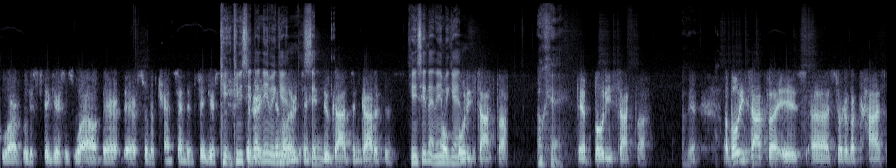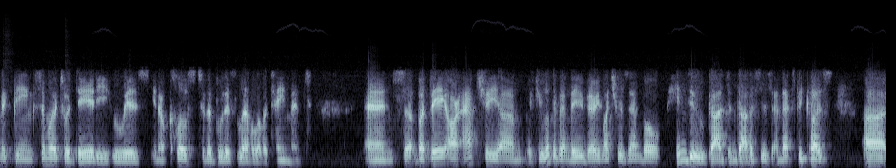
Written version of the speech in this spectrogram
who are Buddhist figures as well. They're they're sort of transcendent figures. Can, can you say They're that name similar again? to Say- Hindu gods and goddesses. can you say that name oh, again? Bodhisattva. okay. Yeah, bodhisattva. Yeah. A bodhisattva is uh, sort of a cosmic being similar to a deity who is, you know, close to the Buddhist level of attainment. And so, but they are actually, um, if you look at them, they very much resemble Hindu gods and goddesses, and that's because uh,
